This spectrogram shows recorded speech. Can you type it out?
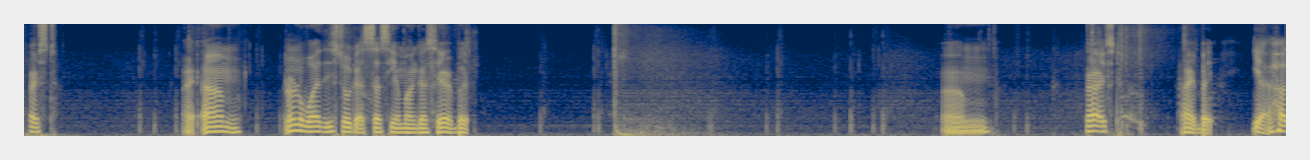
Christ. Alright, um, I don't know why they still got Sussy Among Us here, but... Um, Christ. Alright, but, yeah,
